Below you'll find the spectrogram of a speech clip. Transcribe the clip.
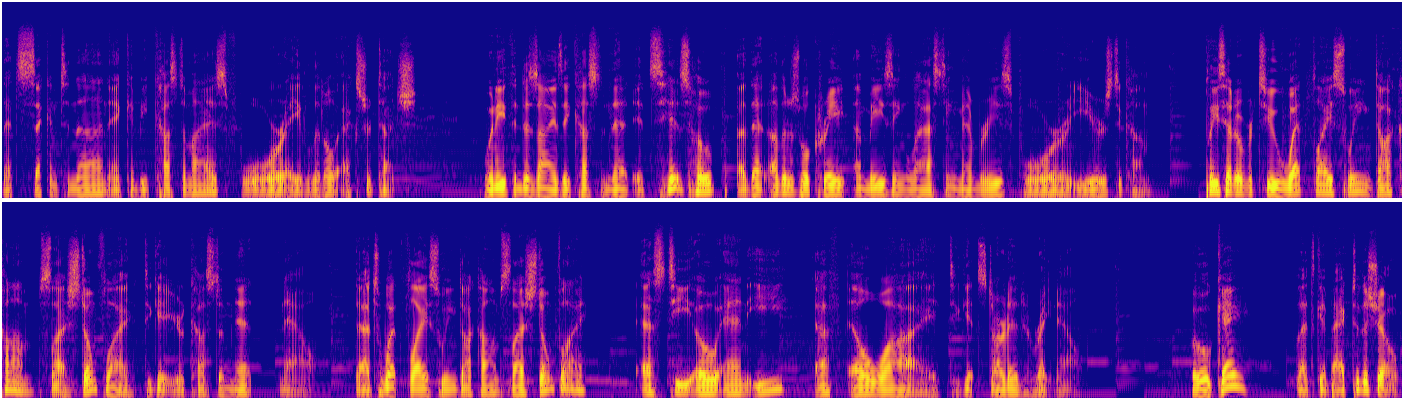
that's second to none and can be customized for a little extra touch. When Ethan designs a custom net, it's his hope uh, that others will create amazing, lasting memories for years to come. Please head over to wetflyswing.com slash stonefly to get your custom net now. That's wetflyswing.com slash stonefly, S-T-O-N-E-F-L-Y to get started right now. Okay, let's get back to the show.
